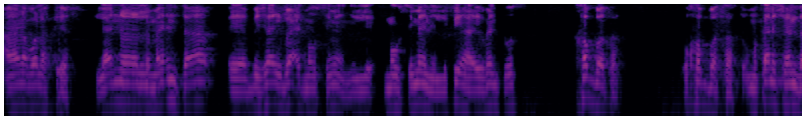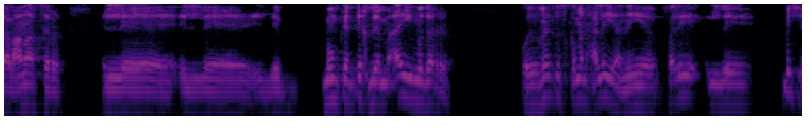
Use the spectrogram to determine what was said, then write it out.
أنا بقول لك كيف. لأنه لما أنت بجاي بعد موسمين اللي موسمين اللي فيها يوفنتوس خبطت وخبصت وما كانش عندها العناصر اللي اللي, اللي ممكن تخدم أي مدرب. ويوفنتوس كمان حاليا هي فريق اللي مش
